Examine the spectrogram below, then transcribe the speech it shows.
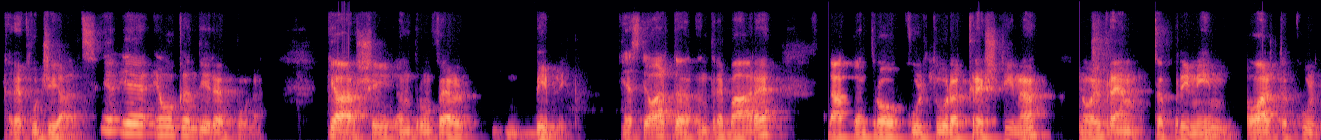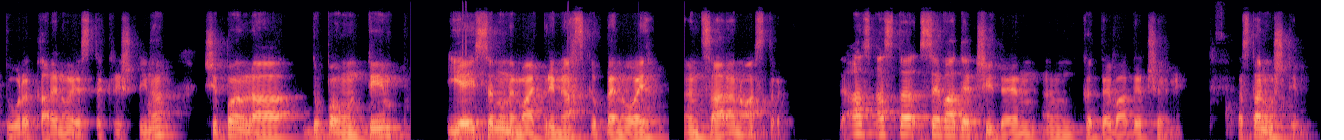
refugiați. E, e, e o gândire bună, chiar și într-un fel biblic. Este o altă întrebare dacă într-o cultură creștină noi vrem să primim o altă cultură care nu este creștină și până la, după un timp, ei să nu ne mai primească pe noi în țara noastră. Asta se va decide în, în câteva decenii. Asta nu știm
